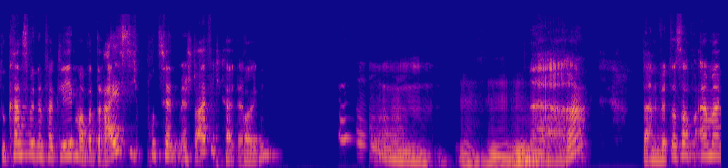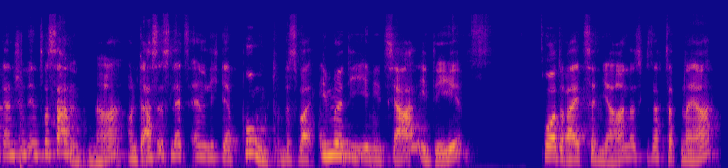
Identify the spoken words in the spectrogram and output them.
du kannst mit dem Verkleben aber 30% mehr Steifigkeit erzeugen. Hm. Mhm. Na, dann wird das auf einmal ganz schön interessant. Ne? Und das ist letztendlich der Punkt. Und das war immer die Initialidee vor 13 Jahren, dass ich gesagt habe, naja,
